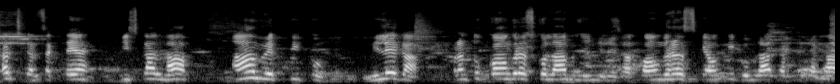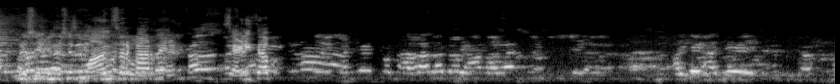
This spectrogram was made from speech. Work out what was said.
खर्च कर सकते हैं इसका लाभ आम व्यक्ति को मिलेगा परंतु कांग्रेस को लाभ नहीं मिलेगा कांग्रेस क्योंकि गुमराह करने का काम कर रही है। एक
